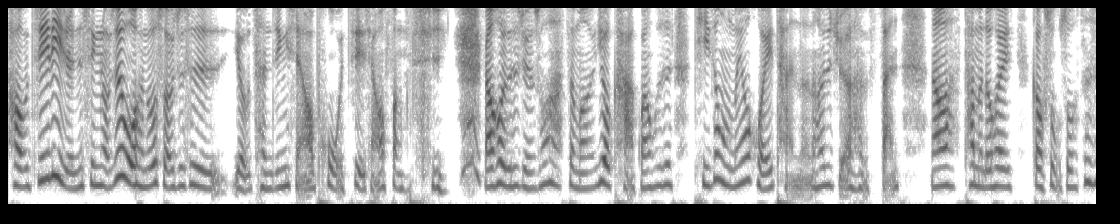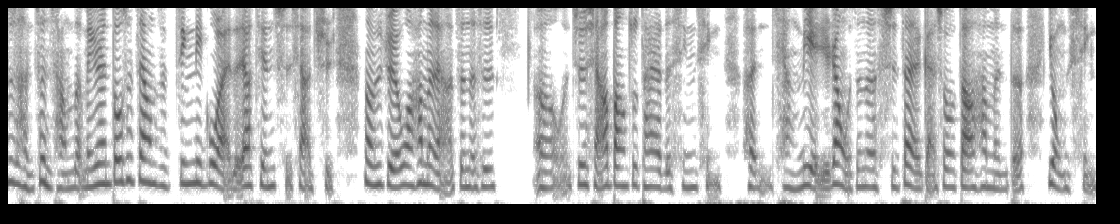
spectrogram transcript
好激励人心哦！就是我很多时候就是有曾经想要破戒、想要放弃，然后或者是觉得说啊，怎么又卡关，或是体重怎么又回弹了，然后就觉得很烦。然后他们都会告诉我说，这是很正常的，每个人都是这样子经历过来的，要坚持下去。那我就觉得哇，他们两个真的是。呃，就是想要帮助大家的心情很强烈，也让我真的实在的感受到他们的用心，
